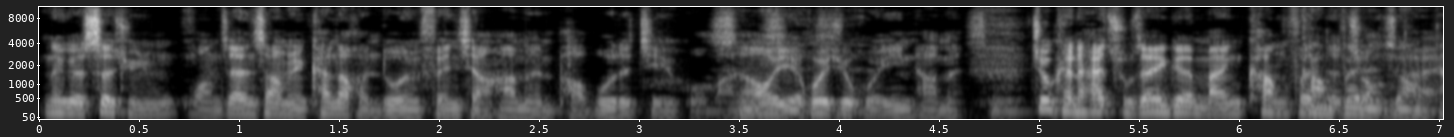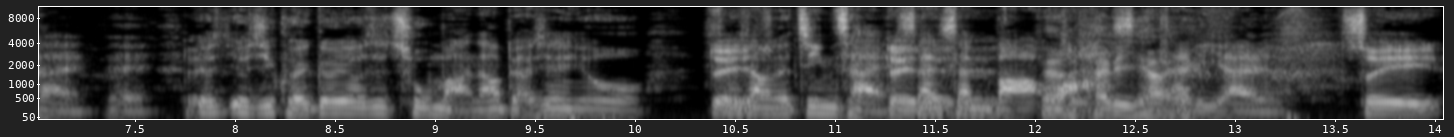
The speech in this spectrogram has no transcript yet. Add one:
那个社群网站上面看到很多人分享他们跑步的结果嘛，然后也会去回应他们，就可能还处在一个蛮亢奋的状态。对，尤尤其奎哥又是出马，然后表现又非常的精彩，三三八，哇，太厉害，太厉害了，所以。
